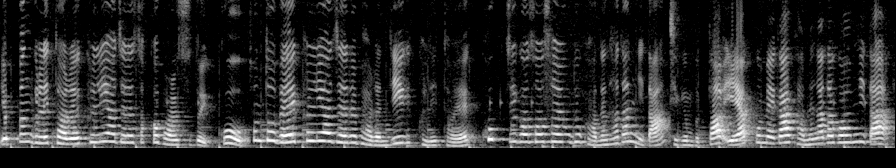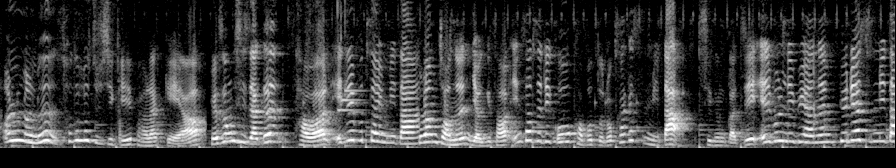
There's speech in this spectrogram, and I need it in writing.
예쁜 glitter를 clear 젤에 섞어 바를 수도 있고 손톱에 clear 젤을 바른 뒤 glitter에 콕 찍어서 사용도 가능하답니다. 지금부터 예약 구매가 가능하다고 합니다. 얼른 얼른 서둘러 주시길 바랄게요. 배송 시작은 4월 1일부터입니다. 그럼 저는 여기서 인사드리고 가보도록 하겠습니다. 지금까지 1분 리뷰하는 뷰리였습니다.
